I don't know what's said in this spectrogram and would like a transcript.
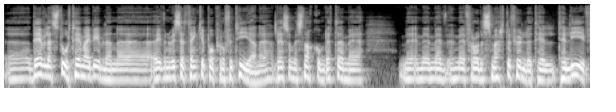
det er vel et stort tema i Bibelen, Øyvind, hvis jeg tenker på profetiene. Det som er snakk om dette med med, med, med, fra det smertefulle til, til liv.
